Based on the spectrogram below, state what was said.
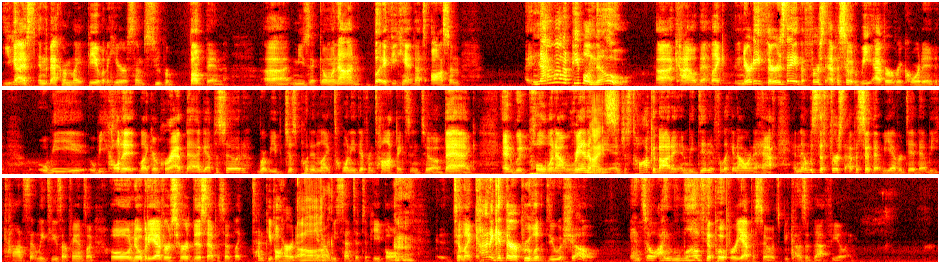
you guys in the background might be able to hear some super bumping uh, music going on, but if you can't, that's awesome. Not a lot of people know, uh, Kyle, that like Nerdy Thursday, the first episode we ever recorded, we we called it like a grab bag episode where we just put in like twenty different topics into a bag and we'd pull one out randomly Nice. and just talk about it. And we did it for like an hour and a half. And that was the first episode that we ever did that we constantly tease our fans like oh nobody ever's heard this episode. Like 10 people heard it. Oh, you know okay. we sent it to people to like kind of get their approval to do a show. And so i love the potpourri episodes because of that feeling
